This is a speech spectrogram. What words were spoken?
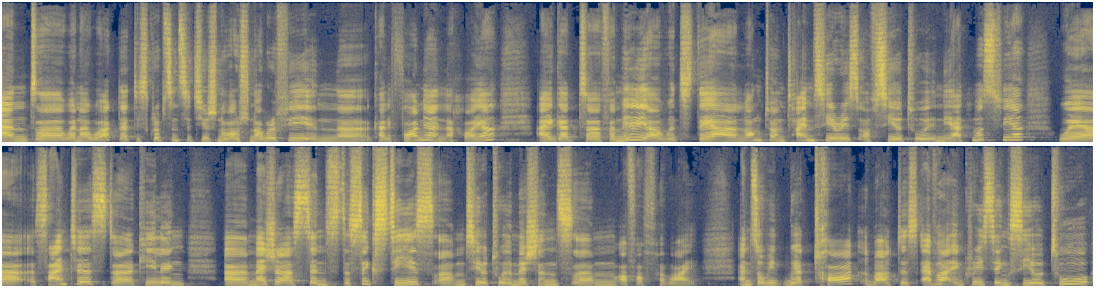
And uh, when I worked at the Scripps Institution of Oceanography in uh, California, in La Jolla, I got uh, familiar with their long-term time series of CO2 in the atmosphere, where a scientist, uh, Keeling, uh, measures since the 60s um, CO2 emissions um, off of Hawaii. And so we, we are taught about this ever increasing CO2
